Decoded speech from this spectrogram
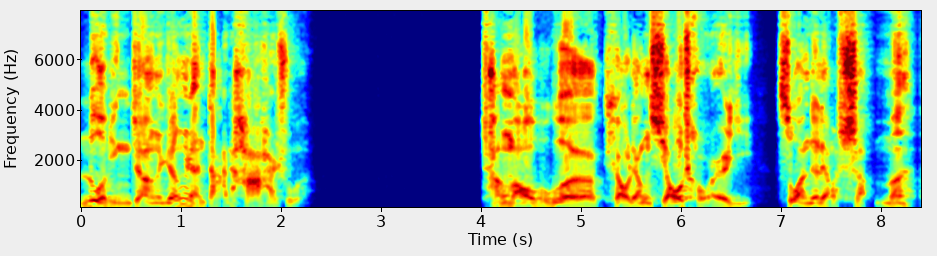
骆秉章仍然打着哈哈说：“长毛不过跳梁小丑而已，算得了什么？”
